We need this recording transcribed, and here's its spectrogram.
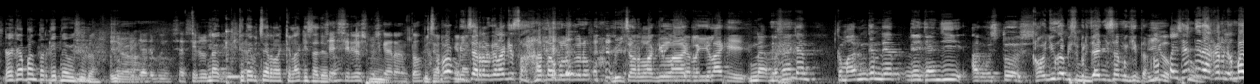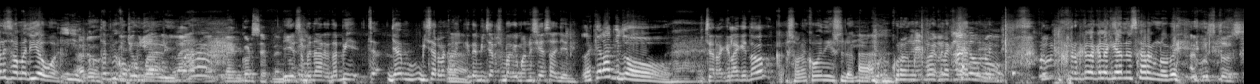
Eh, kapan targetnya wisuda? Iya. Serius. Nah, kita bicara laki-laki saja saya serius sekarang tuh. Bicara Apa bicara laki-laki salah mulut lu. Bicara laki-laki. laki-laki. Nah, biasanya kan kemarin kan dia dia janji Agustus. Kau juga bisa berjanji sama kita. Iya. Saya tidak akan kembali sama dia, Wan. Tapi kok kembali? lain konsep lain. Iya sebenarnya, tapi jangan bicara laki-laki, Ah. kita bicara sebagai manusia saja nih. Laki-laki tuh. Bicara laki-laki tuh. Soalnya kau ini sudah kur- kurang laki-laki. Kurang laki-laki anu sekarang, no, Be. Agustus.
